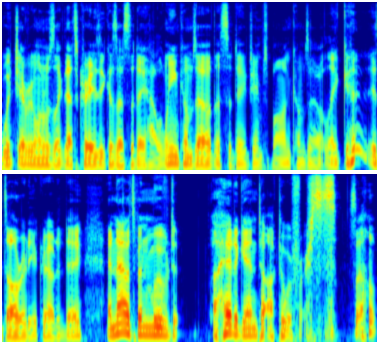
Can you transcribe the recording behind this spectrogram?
which everyone was like, "That's crazy," because that's the day Halloween comes out. That's the day James Bond comes out. Like, it's already a crowded day, and now it's been moved ahead again to October first. So,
